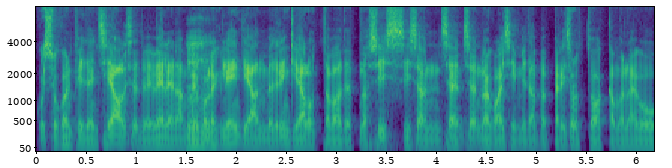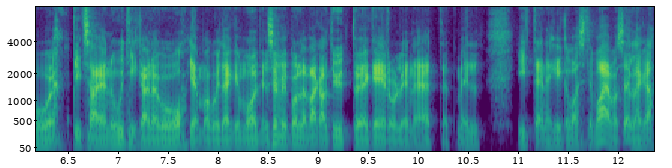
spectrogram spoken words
kus su konfidentsiaalsed või veel enam võib-olla mhm. kliendi andmed ringi jalutavad, et noh, siis, siis on see, see on nagu asi, mida peab päris ruttu hakkama nagu pitsa ja nuudiga nagu ohjama kuidagimoodi ja see võib olla väga tüütu ja keeruline, et, et meil IT nägi kõvasti vaeva sellega.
